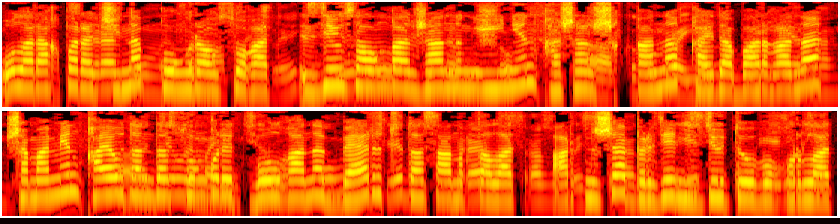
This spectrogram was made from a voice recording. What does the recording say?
олар ақпарат жинап қоңырау соғады. іздеу салынған жанның үйінен қашан шыққаны қайда барғаны шамамен қай ауданда соңғы рет болғаны бәрі тұтас анықталады. артынша бірден іздеу тобы құрылады.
